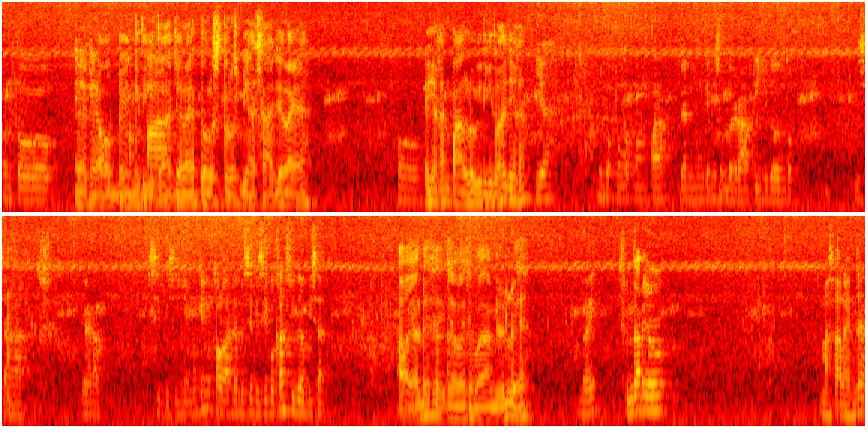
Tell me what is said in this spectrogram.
untuk Ya kayak obeng gitu-gitu aja lah ya. Tools-tools biasa aja lah ya. oh Eh, Iya kan palu gitu-gitu aja kan. iya untuk untuk ngempa dan mungkin sumber api juga untuk bisa garap besi-besinya. Mungkin kalau ada besi-besi bekas juga bisa. Oh ya udah saya coba-coba ambil dulu ya. Baik. Sebentar yuk. Mas Alendra,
